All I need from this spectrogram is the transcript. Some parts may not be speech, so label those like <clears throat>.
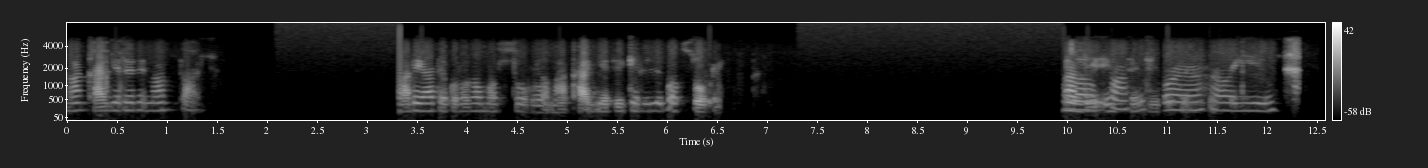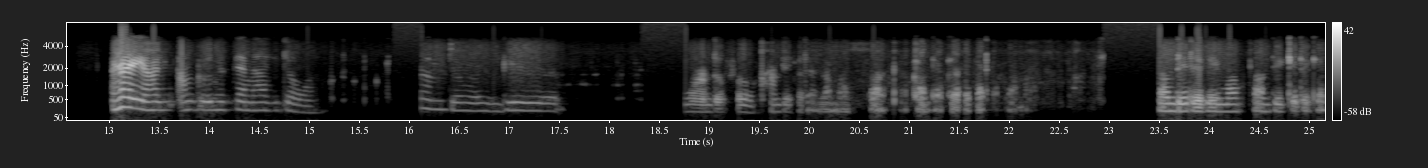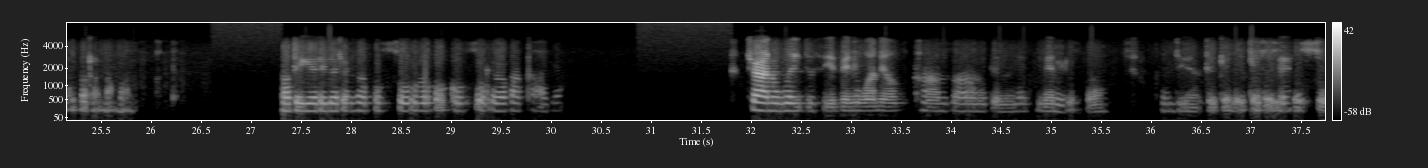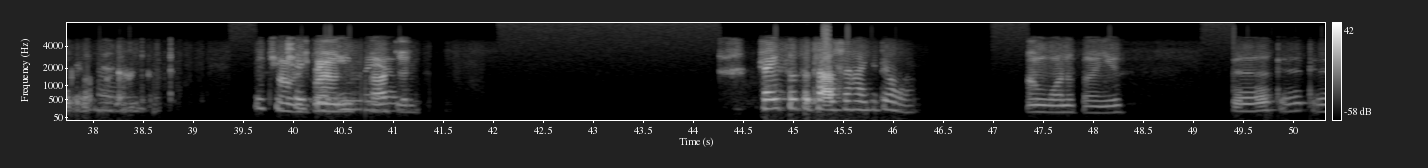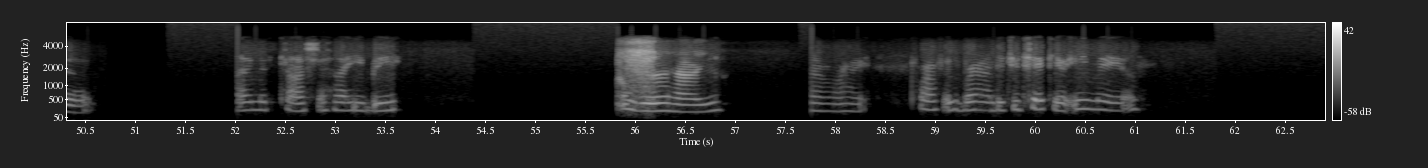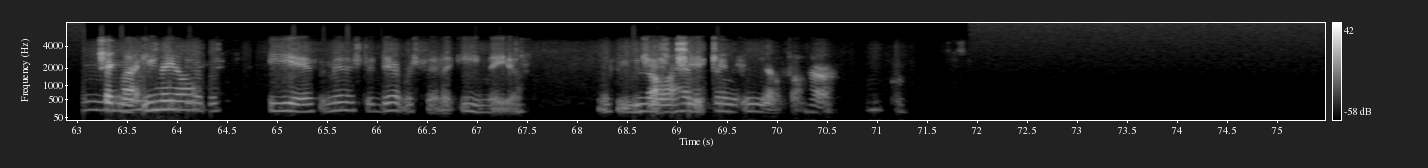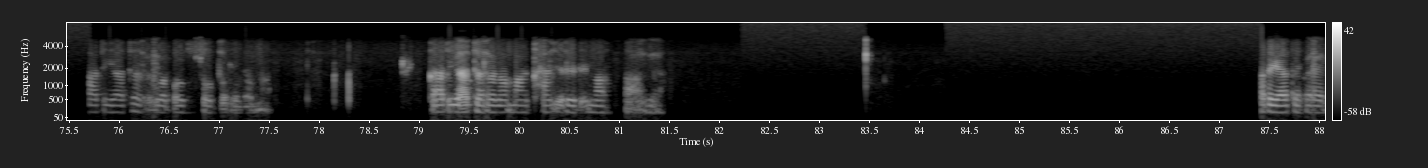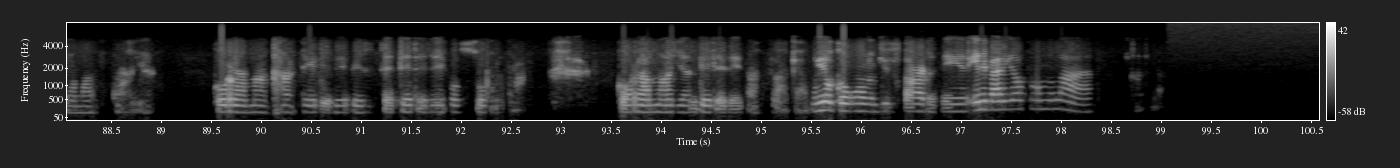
Makayere Masaya. Ariate Korona Masura Makayete Kerele Basura. Hello. How are you? Hey, I'm good, Miss Tammy. How you doing? I'm doing good. Wonderful. Kande Trying to wait to see if anyone else comes on within the next minute or so. Did you check your email? Hey, Sister Tasha, how you doing? I'm wonderful, you? Good, good, good. Hi, Miss Tasha. How you be? I'm good. How are you? All right. Prophet Brown, did you check your email? Check my email? Deborah, yes, Minister Deborah sent an email. If you no, I haven't check. seen an email from her. Mm-hmm. Ariate Karana Mastaya. Korama Kate de Sete de Bosurma. Korama Yandere de Basaka. We'll go on and get started then. Anybody else on the line?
